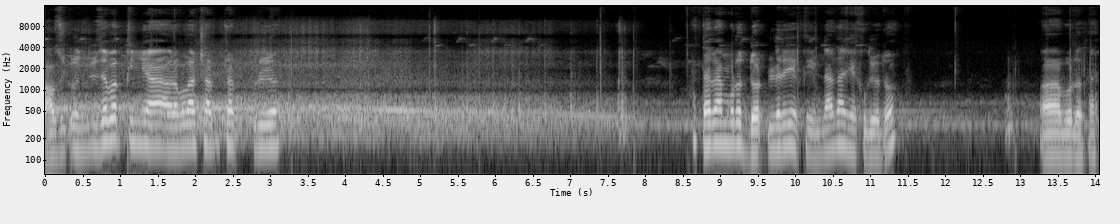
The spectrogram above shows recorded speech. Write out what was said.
Azıcık önünüze bakın ya. Arabalar çarpıp çarpıp duruyor. Hatta ben burada dörtlüleri yakayım. Nereden yakılıyordu? Aa burada. Heh.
